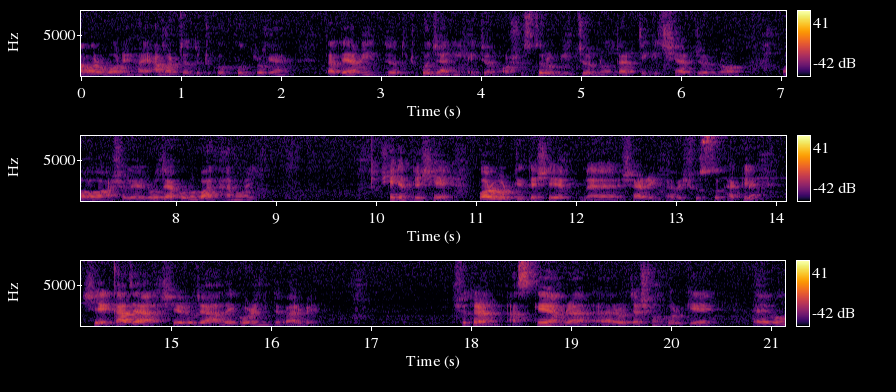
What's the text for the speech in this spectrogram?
আমার মনে হয় আমার যতটুকু ক্ষুদ্র জ্ঞান, তাতে আমি যতটুকু জানি, একজন অসুস্থ রোগীর জন্য, তার চিকিৎসার জন্য আসলে রোজা কোনো বাধা নয়। সেক্ষেত্রে সে পরবর্তীতে সে শারীরিকভাবে সুস্থ থাকলে সে কাজা, সে রোজা আদায় করে নিতে পারবে। সুতরাং আজকে আমরা রোজা সম্পর্কে এবং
